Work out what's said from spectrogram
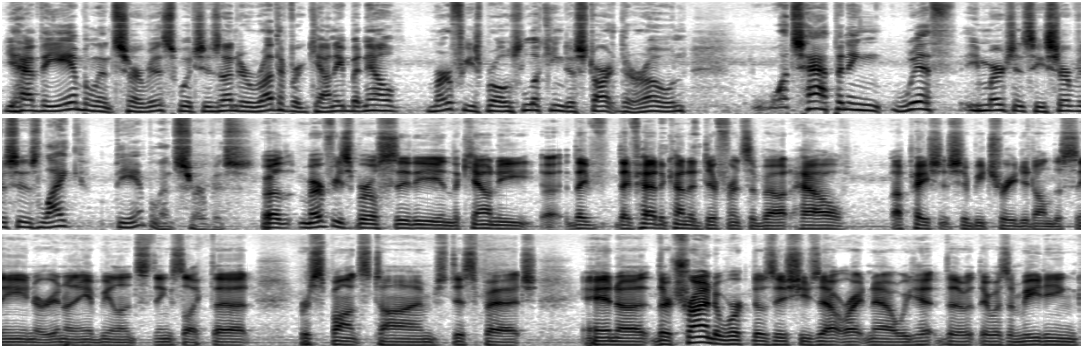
You have the ambulance service, which is under Rutherford County, but now Murfreesboro is looking to start their own. What's happening with emergency services like the ambulance service? Well, Murfreesboro City and the county, uh, they've they've had a kind of difference about how a patient should be treated on the scene or in an ambulance, things like that, response times, dispatch, and uh, they're trying to work those issues out right now. We had the, there was a meeting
